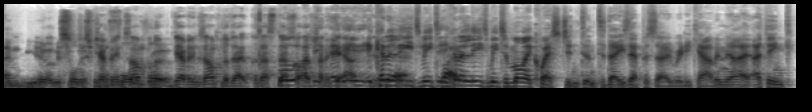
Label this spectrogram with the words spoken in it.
And you know we saw this. Do you, have an example of, do you have an example of that? Because that's, that's well, what I was I mean, trying to get it, It kind of yeah, leads me to right. it kind of leads me to my question in today's episode, really, Calvin. I, I think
